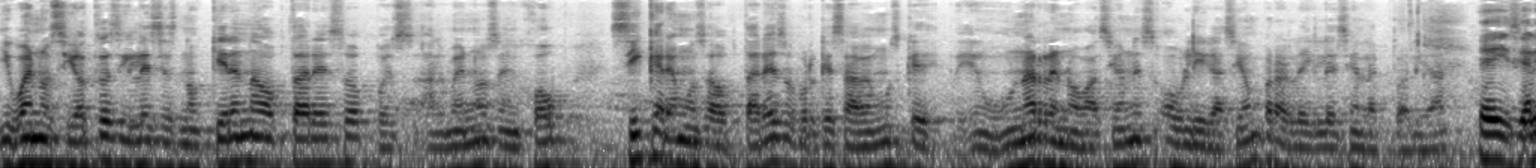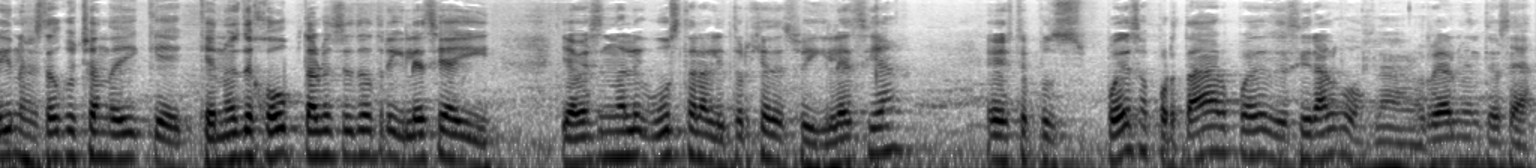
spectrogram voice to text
Y bueno, si otras iglesias no quieren adoptar eso, pues al menos en Hope sí queremos adoptar eso, porque sabemos que eh, una renovación es obligación para la iglesia en la actualidad. Hey, si alguien nos está escuchando ahí que, que no es de Hope, tal vez es de otra iglesia y, y a veces no le gusta la liturgia de su iglesia, este pues puedes aportar, puedes decir algo. Claro. Realmente, o sea,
